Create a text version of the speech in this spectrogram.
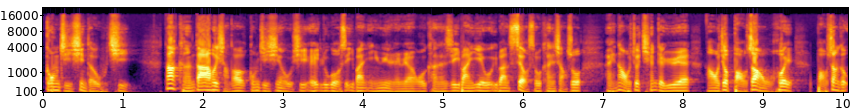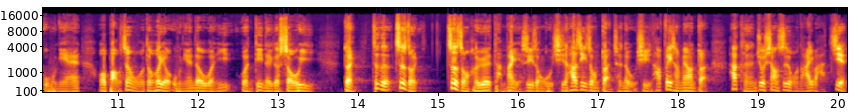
攻击性的武器。那可能大家会想到攻击性的武器，诶，如果我是一般营运人员，我可能是一般业务、一般 sales，我可能想说，哎，那我就签个约，然后我就保障我会保障个五年，我保证我都会有五年的稳一稳定的一个收益。对，这个这种这种合约谈判也是一种武器，它是一种短程的武器，它非常非常短，它可能就像是我拿一把剑，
